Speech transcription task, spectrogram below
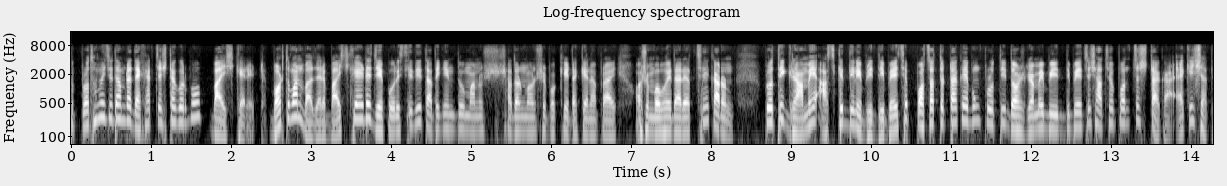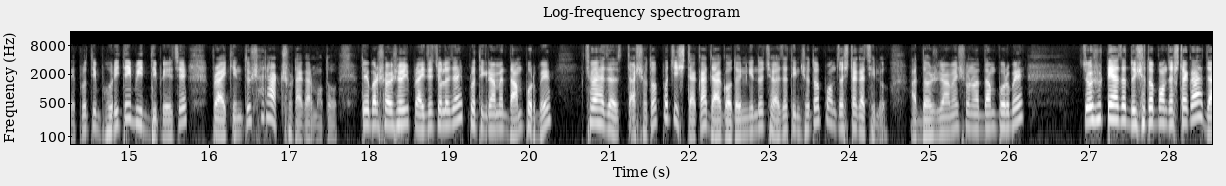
তো প্রথমে যদি আমরা দেখার চেষ্টা করব বাইশ ক্যারেট। বর্তমান বাজারে বাইশ ক্যারেটে যে পরিস্থিতি, তাতে কিন্তু মানুষ, সাধারণ মানুষের পক্ষে এটা কেনা প্রায় অসম্ভব হয়ে দাঁড়াচ্ছে। কারণ প্রতি গ্রামে আজকের দিনে বৃদ্ধি পেয়েছে পঁচাত্তর টাকা এবং প্রতি দশ গ্রামে বৃদ্ধি পেয়েছে সাতশো পঞ্চাশ টাকা। একই সাথে প্রতি ভরিতেই বৃদ্ধি পেয়েছে প্রায় কিন্তু সাড়ে আটশো টাকার মতো। তো এবার সরাসরি প্রাইজে চলে যায়। প্রতি গ্রামের দাম পড়বে ছয় হাজার চারশত পঁচিশ টাকা, যা গতদিন কিন্তু ছয় হাজার তিনশত পঞ্চাশ টাকা ছিল। আর দশ গ্রামের সোনার দাম পড়বে চৌষট্টি হাজার দুইশত পঞ্চাশ টাকা, যা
